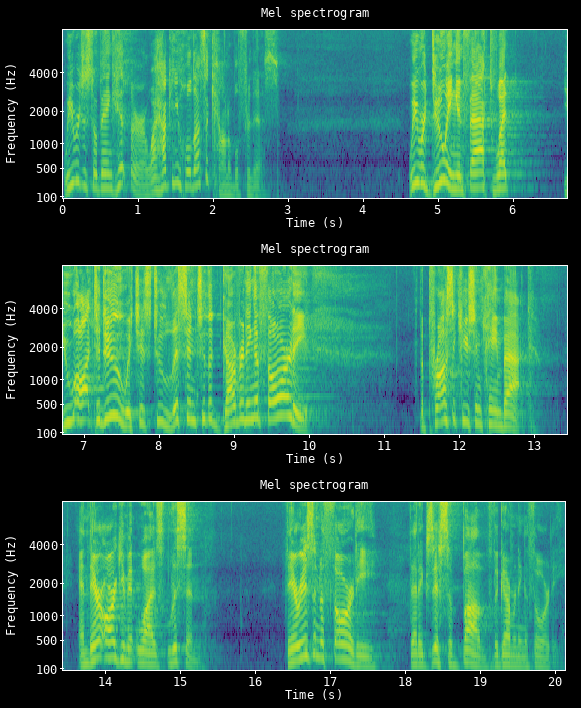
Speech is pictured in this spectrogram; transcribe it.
We were just obeying Hitler. Why, how can you hold us accountable for this? We were doing, in fact, what you ought to do, which is to listen to the governing authority. The prosecution came back, and their argument was listen, there is an authority that exists above the governing authority.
